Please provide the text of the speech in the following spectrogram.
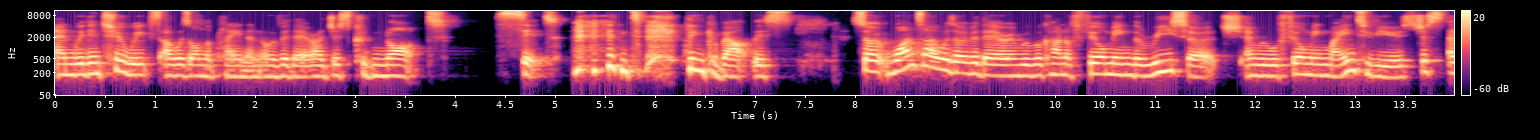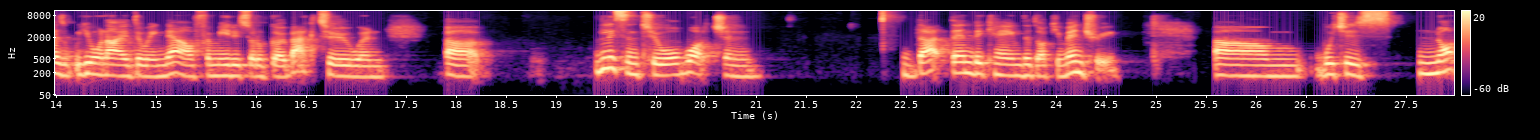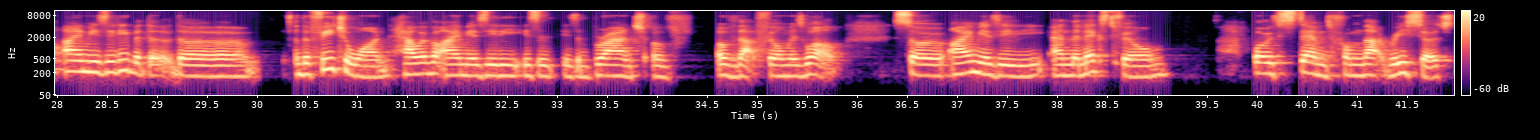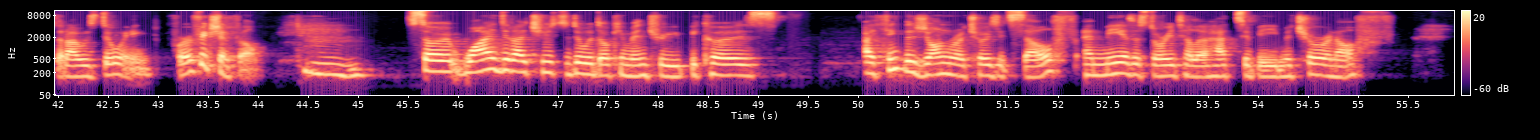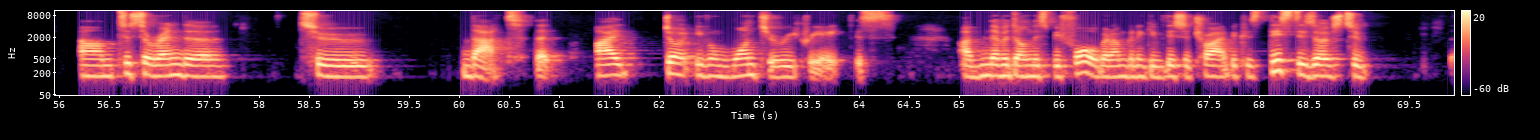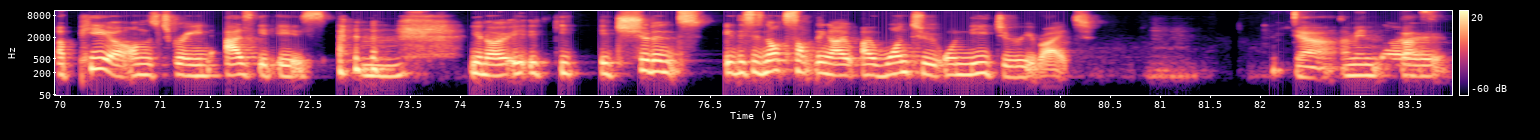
And within two weeks, I was on the plane and over there. I just could not sit and think about this. So once I was over there and we were kind of filming the research and we were filming my interviews, just as you and I are doing now, for me to sort of go back to and uh, listen to or watch and that then became the documentary, um, which is not I Am Yazidi, but the the the feature one. However, I Am Yazidi is a is a branch of of that film as well. So I Am Yazidi and the next film both stemmed from that research that I was doing for a fiction film. Mm. So why did I choose to do a documentary? Because I think the genre chose itself, and me as a storyteller had to be mature enough um, to surrender to that, that I don't even want to recreate this. I've never done this before, but I'm going to give this a try because this deserves to appear on the screen as it is. Mm. you know, it, it, it shouldn't this is not something I, I want to or need to rewrite. Yeah, I mean, so,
